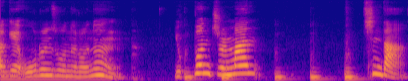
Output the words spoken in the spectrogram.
동일하게 오른손으로는 6번 줄만 친다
